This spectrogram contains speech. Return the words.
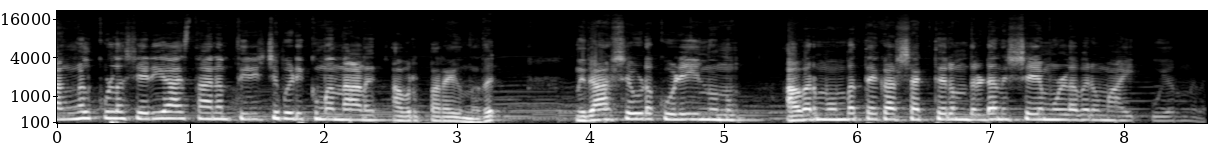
തങ്ങൾക്കുള്ള ശരിയായ സ്ഥാനം തിരിച്ചു പിടിക്കുമെന്നാണ് അവർ പറയുന്നത് നിരാശയുടെ കുഴിയിൽ നിന്നും അവർ മുമ്പത്തേക്കാൾ ശക്തരും ദൃഢനിശ്ചയമുള്ളവരുമായി ഉയർന്നു.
